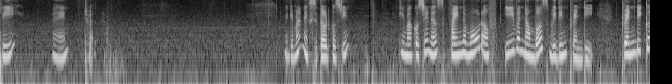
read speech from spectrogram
three and twelve ஓகேம்மா நெக்ஸ்ட் தேர்ட் கொஸ்டின் ஓகேம்மா question is find the mode of even numbers within twenty டுவெண்ட்டிக்கு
